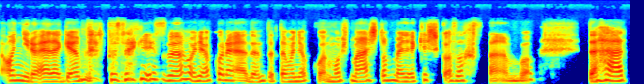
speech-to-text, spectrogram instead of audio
annyira elegem lett az egészben, hogy akkor eldöntöttem, hogy akkor most másnap megyek is Kazaksztánba. Tehát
